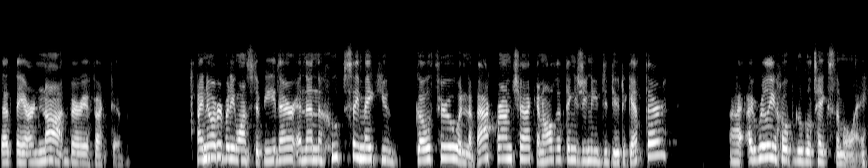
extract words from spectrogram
that they are not very effective. I know everybody wants to be there, and then the hoops they make you go through and the background check and all the things you need to do to get there, I, I really hope Google takes them away.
